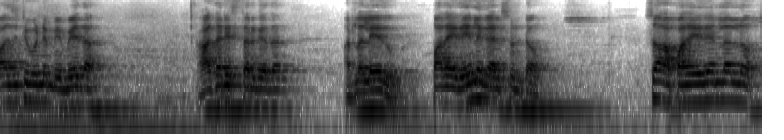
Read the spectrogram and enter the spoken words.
పాజిటివ్ ఉంటే మీ మీద ఆదరిస్తారు కదా. అట్లా లేదు. పదహైదేళ్ళు కలిసి ఉంటాం సో ఆ పదహైదేళ్ళలో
